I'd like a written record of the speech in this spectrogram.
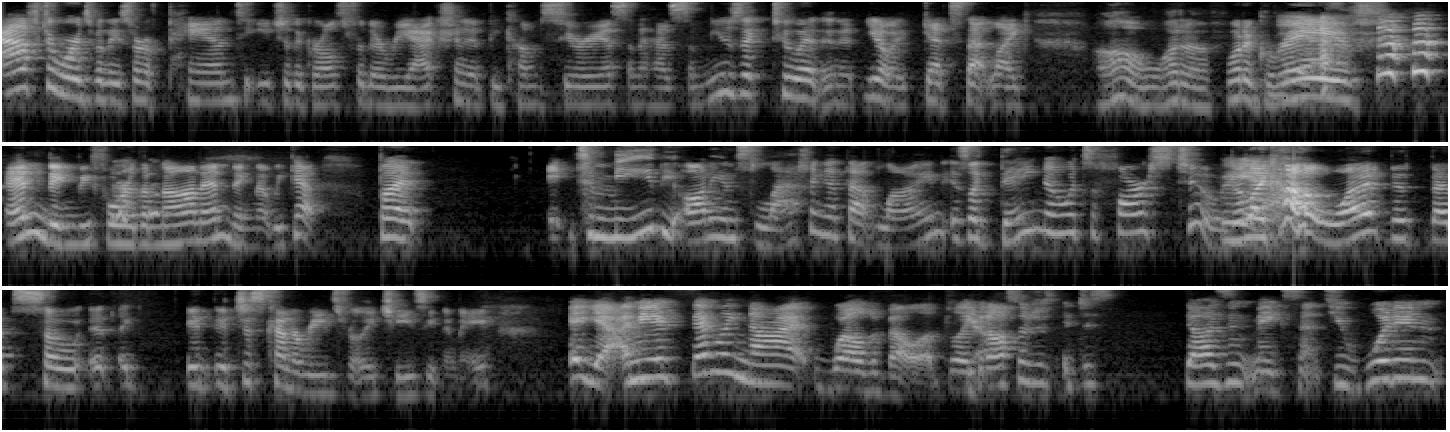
afterwards when they sort of pan to each of the girls for their reaction it becomes serious and it has some music to it and it you know it gets that like oh what a what a grave ending before the non-ending that we get but it, to me, the audience laughing at that line is like they know it's a farce too. They're Yeah. like, "Oh, what? That- That's so." It, like, it, it just kind of reads really cheesy to me. Uh, Yeah, I mean it's definitely not well developed. Like it also just it just doesn't make sense. You wouldn't.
